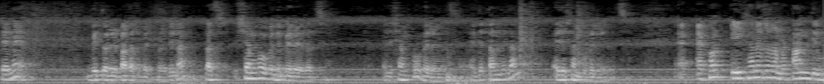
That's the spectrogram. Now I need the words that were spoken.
টেনে ভিতরের বাতাস বের করে দিলাম। প্লাস শ্যাম্পু কিন্তু বের হয়ে যাচ্ছে। এই যে শ্যাম্পু বের হয়ে যাচ্ছে। এই যে টান দিলাম, এই যে শ্যাম্পু বের হয়ে যাচ্ছে। এখন এইখানে যখন আমরা টান দিব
